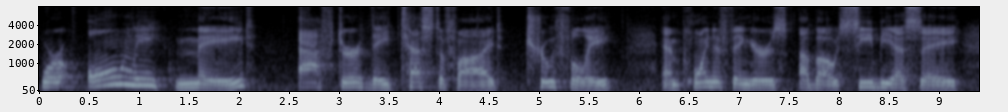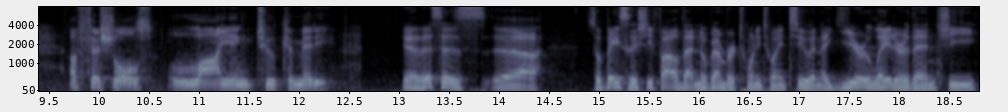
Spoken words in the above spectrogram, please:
were only made after they testified truthfully and pointed fingers about CBSA officials lying to committee. Yeah, this is uh, so basically she filed that November 2022, and a year later, then she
